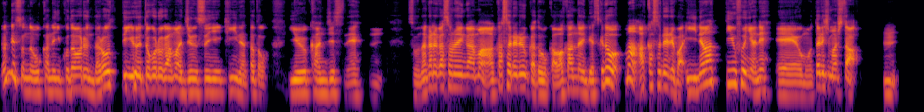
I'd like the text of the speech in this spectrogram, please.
なんでそんなお金にこだわるんだろうっていうところが、まあ、純粋に気になったという感じですね。うん。そう、なかなかその辺が、まあ、明かされるかどうかわかんないんですけど、まあ、明かされればいいなっていうふうにはね、えー、思ったりしました。うん。と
